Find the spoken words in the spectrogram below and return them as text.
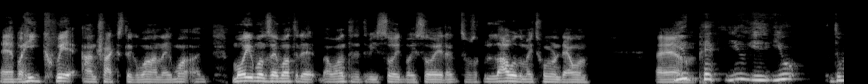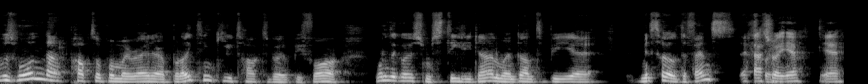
Uh, but he quit Anthrax to go on. I want my ones. I wanted it. I wanted it to be side by side. There was a lot of them I turned down. Um, you picked you, you you. There was one that popped up on my radar, but I think you talked about it before. One of the guys from Steely Dan went on to be a missile defense. Expert. that's right. Yeah, yeah,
